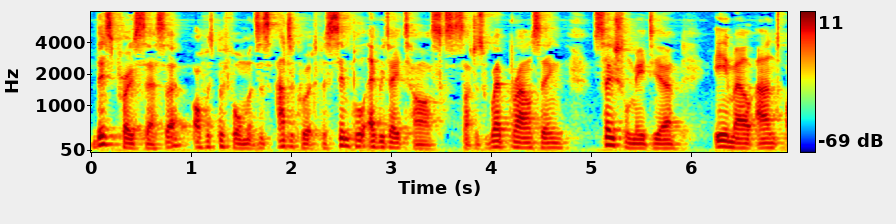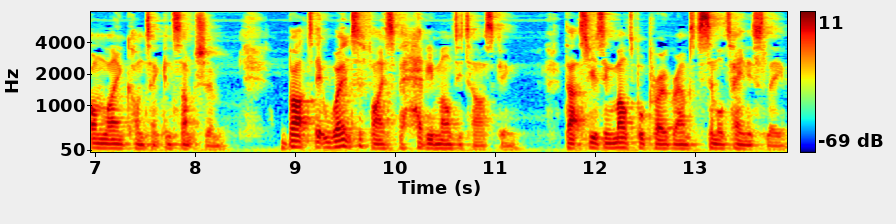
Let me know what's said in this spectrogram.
This processor offers performance that's adequate for simple everyday tasks such as web browsing, social media, email and online content consumption, but it won't suffice for heavy multitasking. That's using multiple programs simultaneously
